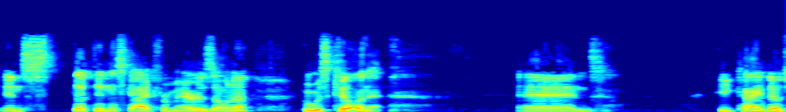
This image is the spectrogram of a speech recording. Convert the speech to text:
in stepped in this guy from Arizona who was killing it, and he kind of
